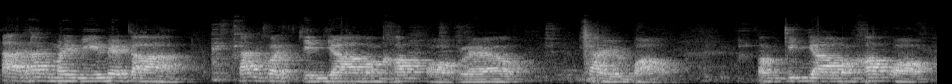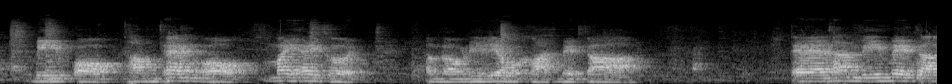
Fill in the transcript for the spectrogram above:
ถ้าท่านไม่มีเมตตา ท่านก็กินยาบังคับออกแล้ว ใช่หรือเปล่า ต้องกินยาบังคับออก บีบออกทำแท่งออก ไม่ให้เกิดทำนองนี้เรียกว่าขาดเมตตา แต่ท่านมีเมตตา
